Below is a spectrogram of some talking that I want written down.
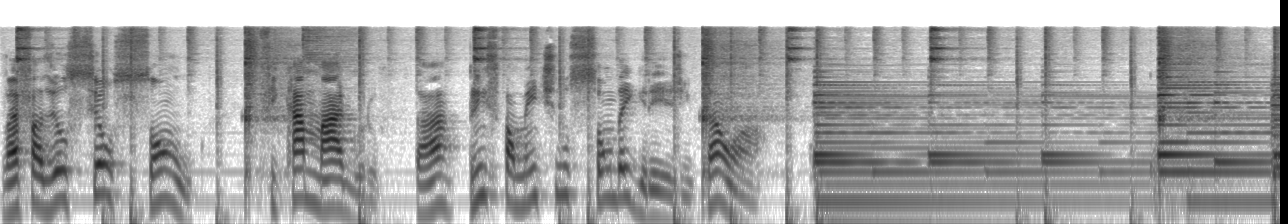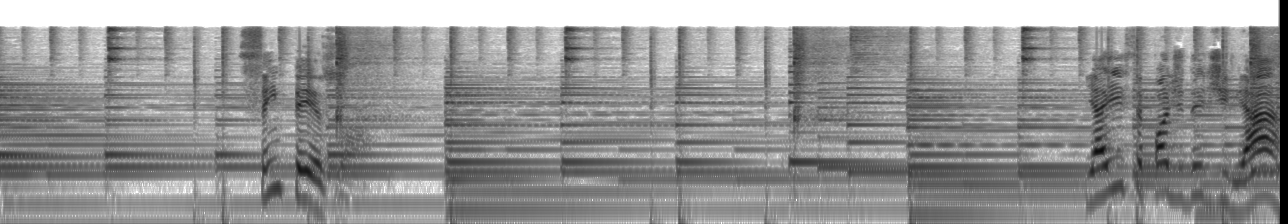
vai fazer o seu som ficar magro, tá? Principalmente no som da igreja. Então, ó. Sem peso. E aí você pode dedilhar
